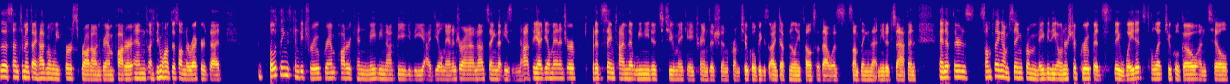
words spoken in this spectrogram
the sentiment I had when we first brought on Graham Potter. And I do want this on the record that both things can be true. Graham Potter can maybe not be the ideal manager, and I'm not saying that he's not the ideal manager, but at the same time that we needed to make a transition from Tuchel because I definitely felt that that was something that needed to happen. And if there's something I'm seeing from maybe the ownership group, it's they waited to let Tuchel go until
